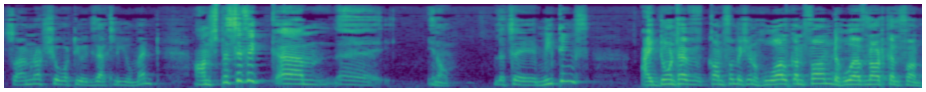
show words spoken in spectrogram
So I'm not sure what you exactly you meant on specific. Um, uh, you know, let's say meetings. I don't have confirmation who all confirmed, who have not confirmed.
